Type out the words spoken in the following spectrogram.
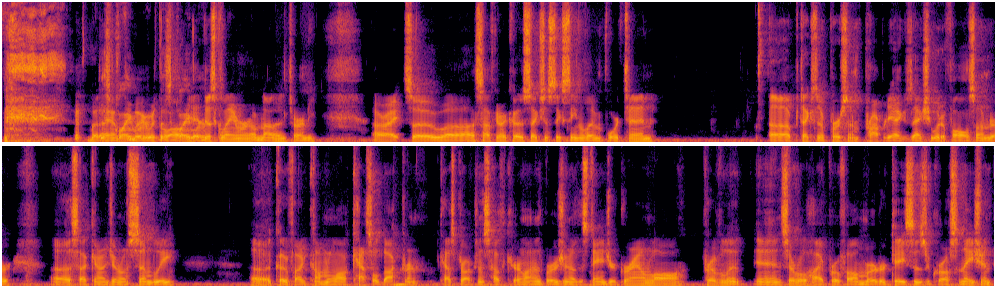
but I am familiar with the law. Yeah, disclaimer: I'm not an attorney. All right, so uh, South Carolina Code Section 1611 uh, Protection of Person and Property Act is actually what it falls under. Uh, South Carolina General Assembly uh, codified common law Castle Doctrine. Castle Doctrine is South Carolina's version of the Stand Your Ground law, prevalent in several high profile murder cases across the nation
